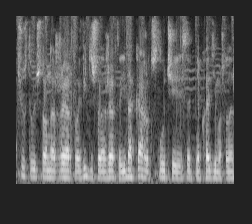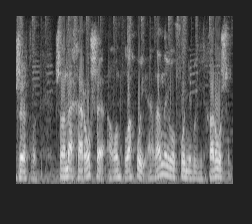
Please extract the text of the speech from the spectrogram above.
чувствует, что она жертва, видит, что она жертва, и докажут в случае, если это необходимо, что она жертва, что она хорошая, а он плохой. Она на его фоне выглядит хорошим.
